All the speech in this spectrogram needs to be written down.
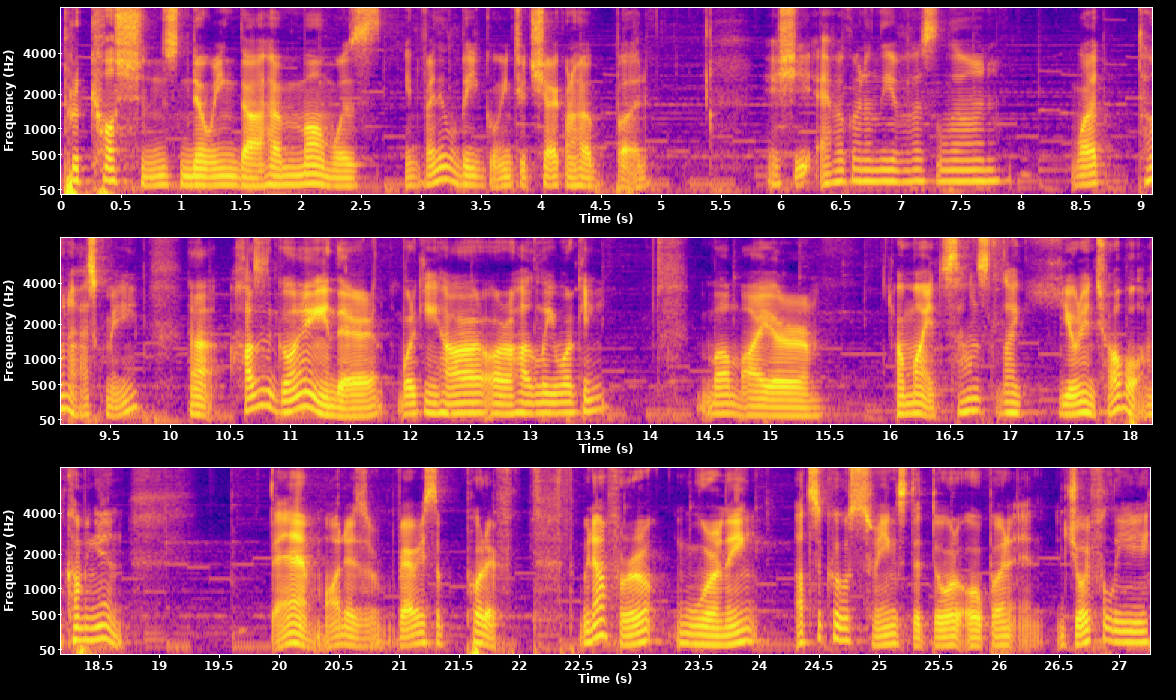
precautions, knowing that her mom was inevitably going to check on her but Is she ever going to leave us alone? What? Don't ask me. Uh, how's it going in there? Working hard or hardly working? Mom, I, uh... Oh my, it sounds like you're in trouble. I'm coming in. Damn, Mom is very supportive. Without further warning, Atsuko swings the door open and joyfully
